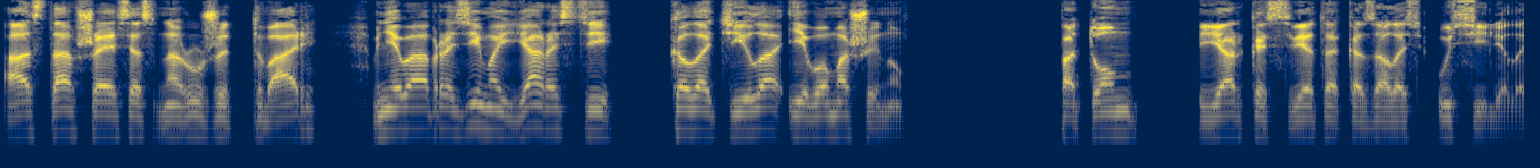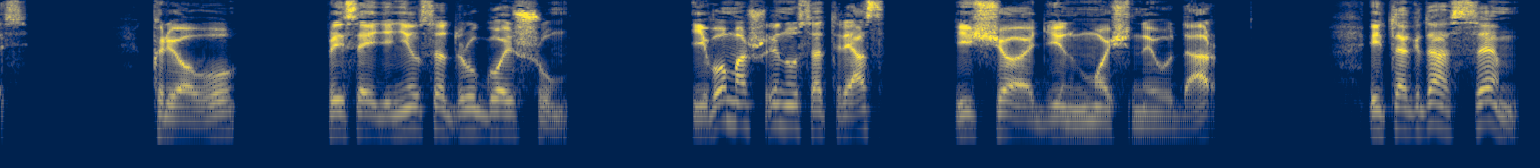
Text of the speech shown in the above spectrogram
а оставшаяся снаружи тварь в невообразимой ярости колотила его машину. Потом яркость света, казалось, усилилась. К реву присоединился другой шум. Его машину сотряс еще один мощный удар, и тогда Сэм,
